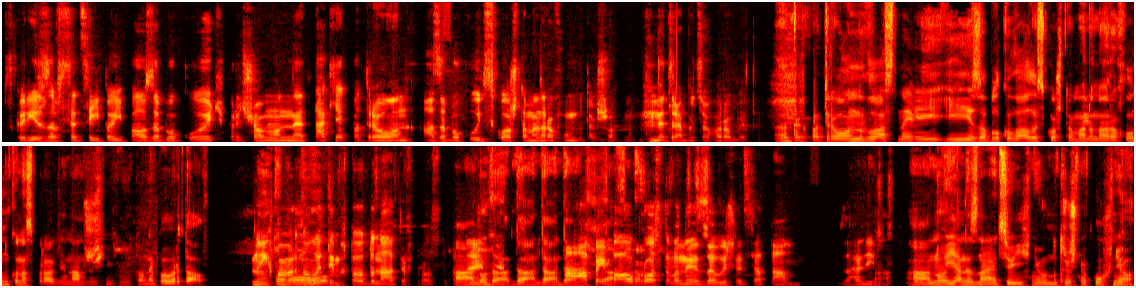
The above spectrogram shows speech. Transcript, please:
скоріш за все цей PayPal заблокують. Причому не так, як Patreon, а заблокують з коштами на рахунку. Так що не треба цього робити. Так Patreon, власне, і заблокували з коштами на рахунку. Насправді нам же їх ніхто не повертав. Ну, їх повернули тим, хто донатив просто. А, ну да, да, да, да. А PayPal да, просто вони залишаться там взагалі. А, ну я не знаю цю їхню внутрішню кухню.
